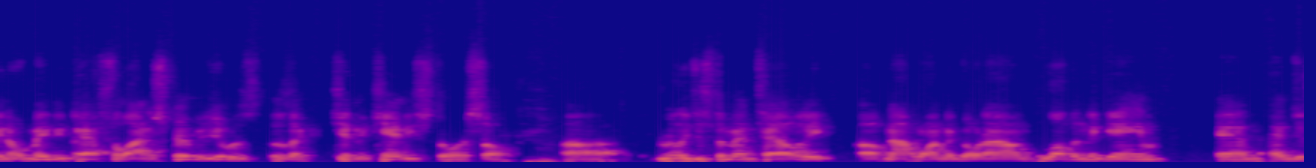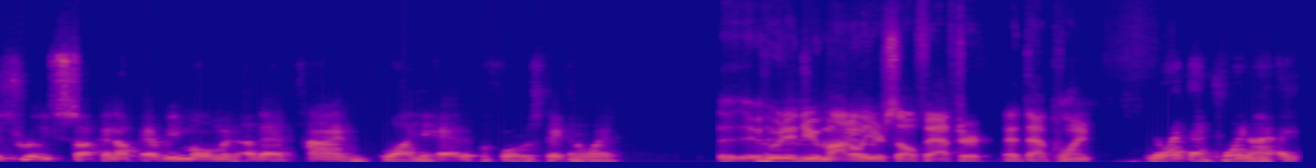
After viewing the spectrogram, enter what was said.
you know maybe past the line of scrimmage. It was it was like a kid in a candy store. So uh, really, just the mentality of not wanting to go down, loving the game, and and just really sucking up every moment of that time while you had it before it was taken away. Who did you model yourself after at that point? You know, at that point, I,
